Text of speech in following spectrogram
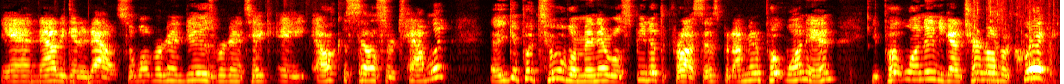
and now to get it out. So what we're going to do is we're going to take a Alka-Seltzer tablet. Now you can put two of them in there. We'll speed up the process, but I'm going to put one in. You put one in, you got to turn it over quick.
